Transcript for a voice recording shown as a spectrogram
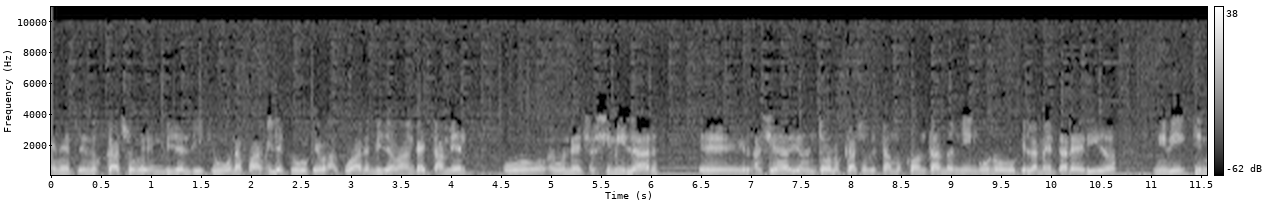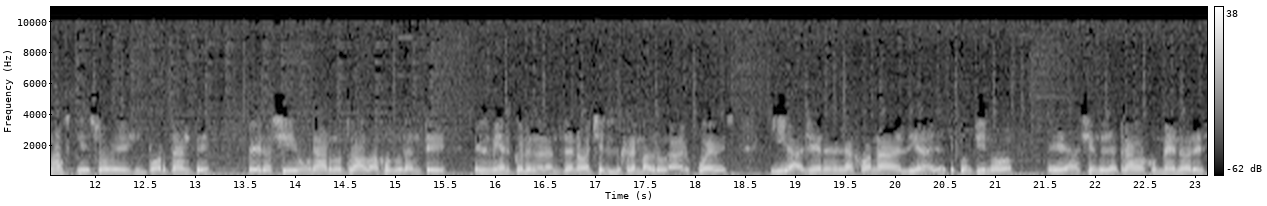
En, en, los casos en Villa El Dique hubo una familia que hubo que evacuar, en Villa Bangay también hubo un hecho similar. Eh, gracias a Dios en todos los casos que estamos contando, ninguno hubo que lamentar heridos ni víctimas, que eso es importante, pero sí un arduo trabajo durante el miércoles, durante la noche, el madrugada del jueves y ayer en la jornada del día de ayer se continuó eh, haciendo ya trabajos menores.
